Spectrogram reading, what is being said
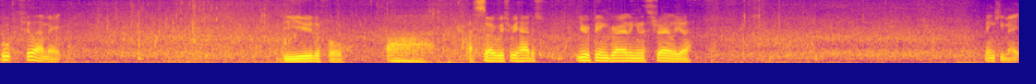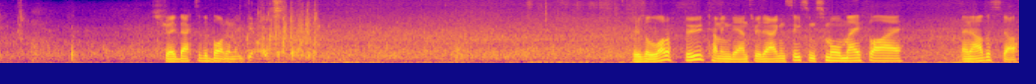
Ooh, chill out, mate. Beautiful. Ah, oh, I so wish we had a European grayling in Australia. Thank you, mate. Straight back to the bottom it goes. There's a lot of food coming down through there. I can see some small mayfly and other stuff.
